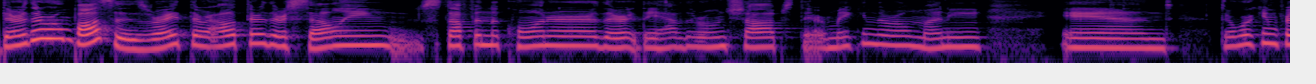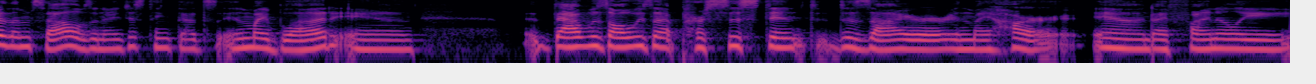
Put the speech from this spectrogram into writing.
they're their own bosses, right? They're out there, they're selling stuff in the corner, they're they have their own shops, they're making their own money and they're working for themselves and I just think that's in my blood and that was always that persistent desire in my heart and I finally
